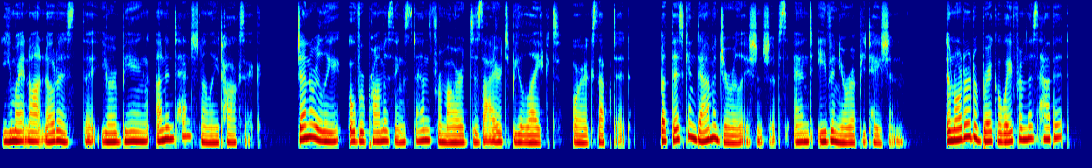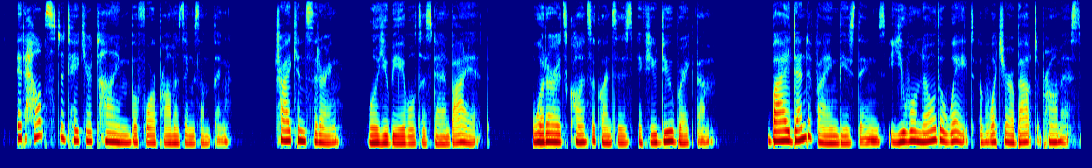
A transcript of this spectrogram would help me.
you might not notice that you're being unintentionally toxic. Generally, overpromising stems from our desire to be liked or accepted, but this can damage your relationships and even your reputation. In order to break away from this habit, it helps to take your time before promising something. Try considering, will you be able to stand by it? What are its consequences if you do break them? By identifying these things, you will know the weight of what you're about to promise.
